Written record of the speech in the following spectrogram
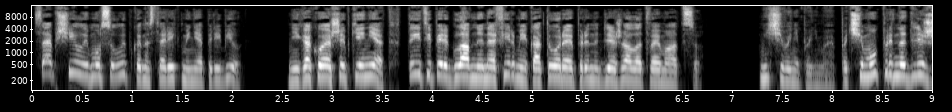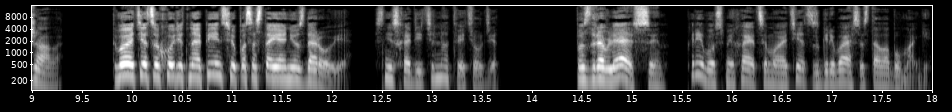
Сообщил ему с улыбкой, но старик меня перебил. «Никакой ошибки нет. Ты теперь главный на фирме, которая принадлежала твоему отцу». «Ничего не понимаю. Почему принадлежала?» «Твой отец уходит на пенсию по состоянию здоровья», — снисходительно ответил дед. «Поздравляю, сын», — криво усмехается мой отец, сгребая со стола бумаги.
